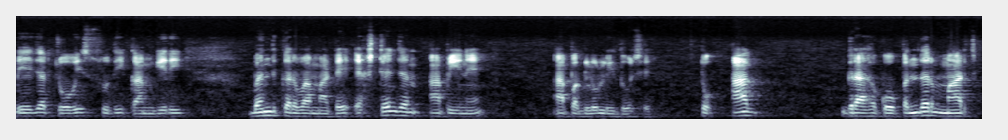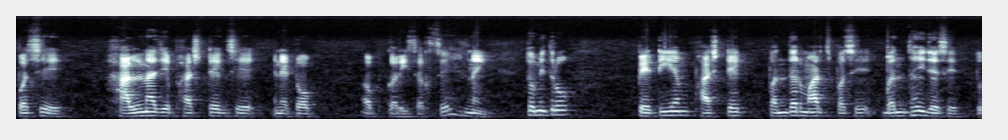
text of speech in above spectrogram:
બે હજાર ચોવીસ સુધી કામગીરી બંધ કરવા માટે એક્સટેન્શન આપીને આ પગલું લીધું છે. તો આ ગ્રાહકો પંદર માર્ચ પછી હાલના જે ફાસ્ટેગ છે એને ટોપ અપ કરી શકશે નહીં. તો મિત્રો, પેટીએમ ફાસ્ટેગ પંદર માર્ચ પછી બંધ થઈ જશે તો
